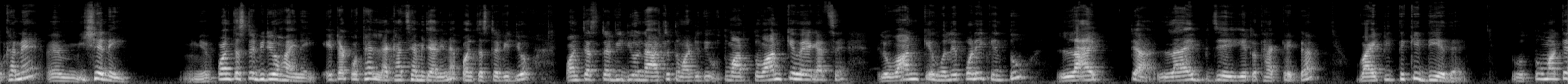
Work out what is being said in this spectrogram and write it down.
ওখানে ইসে নেই। পঞ্চাশটা ভিডিও হয় নাই। এটা কোথায় লেখা আছে আমি জানি না, পঞ্চাশটা ভিডিও পঞ্চাশটা ভিডিও না আসলে তোমার যদি, তোমার তো ওয়ান কে হয়ে গেছে। তাহলে ওয়ান কে হলে পরেই কিন্তু লাইভটা লাইভ যে ইয়েটা থাকে এটা ওয়াইটি থেকে দিয়ে দেয়। তো তোমাকে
